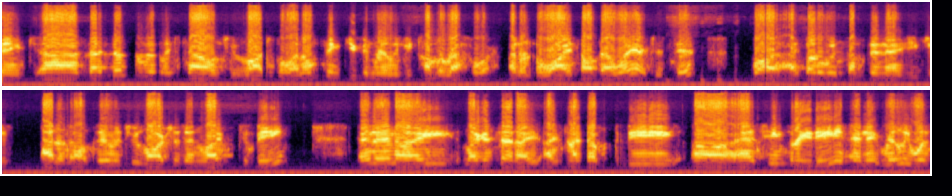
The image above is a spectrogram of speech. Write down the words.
think, uh, that doesn't really sound too logical. I don't think you can really become a wrestler. I don't know why I thought that way. I just did. but I thought it was something that you just, I don't know, they were too larger than life to be. And then I, like I said, I, I signed up to be uh, at Team 3D, and it really was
